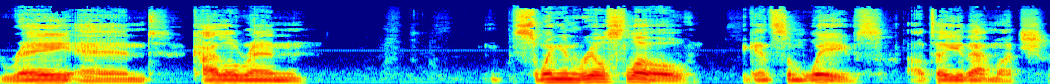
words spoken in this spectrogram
Rey and Kylo Ren swinging real slow against some waves. I'll tell you that much.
